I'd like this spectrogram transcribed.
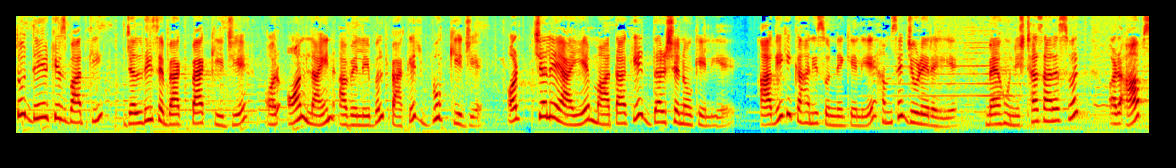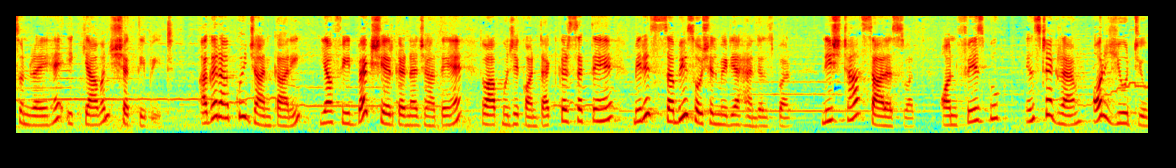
तो देर किस बात की? जल्दी से बैग पैक कीजिए और ऑनलाइन अवेलेबल पैकेज बुक कीजिए और चले आइए माता के दर्शनों के लिए। आगे की कहानी सुनने के लिए हमसे जुड़े रहिए। मैं हूँ निष्ठा सारस्वत और आप सुन रहे हैं इक्यावन शक्तिपीठ। अगर आप कोई जानकारी या फीडबैक शेयर करना चाहते हैं तो आप मुझे कांटेक्ट कर सकते हैं मेरे सभी सोशल मीडिया हैंडल्स पर, Nishtha Saraswat on Facebook Instagram और यूट्यूब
